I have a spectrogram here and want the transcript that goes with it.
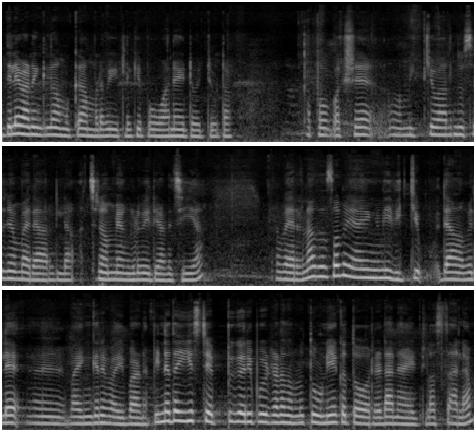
ഇതിലെ വേണമെങ്കിൽ നമുക്ക് നമ്മുടെ വീട്ടിലേക്ക് പോകാനായിട്ട് പറ്റും കേട്ടോ അപ്പോൾ പക്ഷേ മിക്കവാറും ദിവസം ഞാൻ വരാറില്ല. അച്ഛനും അമ്മയും അങ്ങോട്ട് വരികയാണ് ചെയ്യുക വരണ ദിവസം ഞാൻ ഇങ്ങനെ ഇരിക്കും. രാവിലെ ഭയങ്കര വൈബാണ് പിന്നെ ദാ ഈ സ്റ്റെപ്പ് കയറി പോയിട്ടാണ് നമ്മൾ തുണിയൊക്കെ തോരടാനായിട്ടുള്ള സ്ഥലം.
